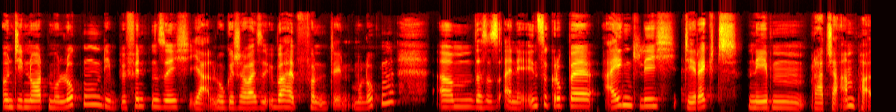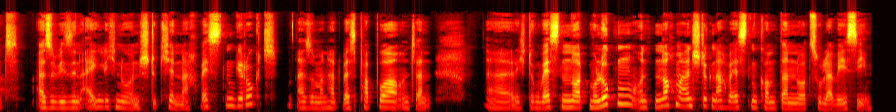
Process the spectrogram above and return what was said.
und die Nordmolukken, die befinden sich ja logischerweise überhalb von den Molukken. Ähm, das ist eine Inselgruppe eigentlich direkt neben Raja Ampat. Also wir sind eigentlich nur ein Stückchen nach Westen geruckt. Also man hat Westpapua und dann äh, Richtung Westen Nordmolukken und nochmal ein Stück nach Westen kommt dann Nord-Sulawesi.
